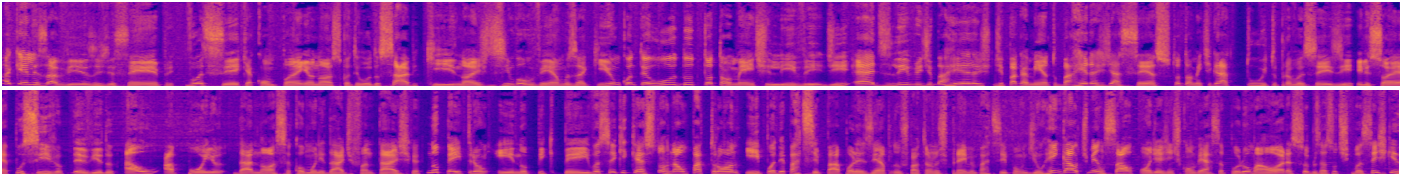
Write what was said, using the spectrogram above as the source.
aqueles avisos de sempre. Você que acompanha o nosso conteúdo sabe que nós desenvolvemos aqui um conteúdo totalmente livre de ads, livre de barreiras de pagamento, barreiras de acesso, totalmente gratuito para vocês e ele só é possível devido ao apoio da nossa comunidade fantástica no Patreon e no PicPay. Você que quer se tornar um patrono e poder participar, por exemplo, os patronos premium participam de um hangout mensal onde a gente conversa por uma hora sobre os assuntos que vocês quiserem.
